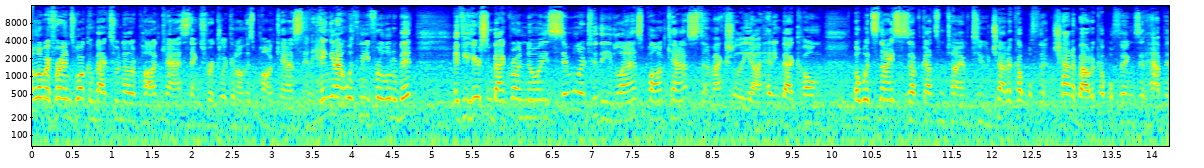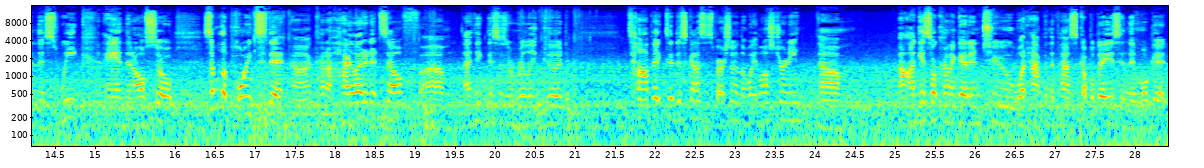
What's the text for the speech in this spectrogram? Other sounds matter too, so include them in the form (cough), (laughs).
Hello, my friends. Welcome back to another podcast. Thanks for clicking on this podcast and hanging out with me for a little bit. If you hear some background noise similar to the last podcast, I'm actually uh, heading back home. But what's nice is I've got some time to chat a couple th- chat about a couple things that happened this week, and then also some of the points that uh, kind of highlighted itself. Um, I think this is a really good topic to discuss, especially on the weight loss journey. Um, I guess I'll kind of get into what happened the past couple days, and then we'll get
